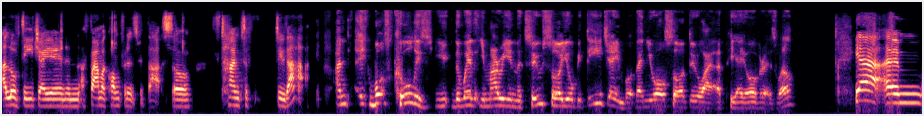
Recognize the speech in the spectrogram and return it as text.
I love DJing, and I found my confidence with that. So it's time to do that. And it, what's cool is you, the way that you're marrying the two. So you'll be DJing, but then you also do like a PA over it as well. Yeah, um,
